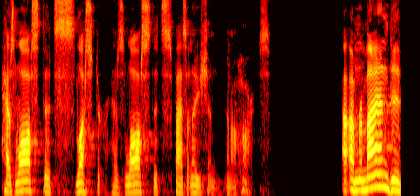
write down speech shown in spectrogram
has lost its luster, has lost its fascination in our hearts. I'm reminded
